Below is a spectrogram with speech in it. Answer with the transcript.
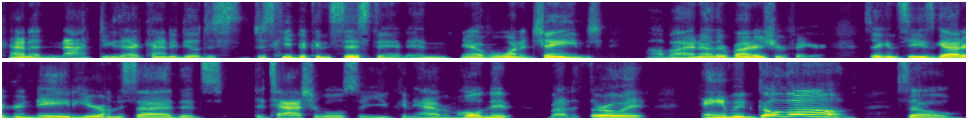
kind of not do that kind of deal. Just just keep it consistent. And you know, if we want to change, I'll buy another Punisher figure. So you can see he's got a grenade here on the side that's detachable, so you can have him holding it, about to throw it, aiming, go long. So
